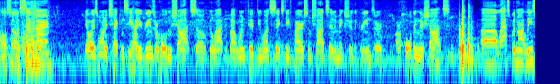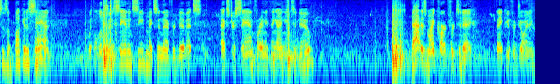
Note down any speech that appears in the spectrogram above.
Also a 7 iron. You always want to check and see how your greens are holding shots. So go out about 150, 160, fire some shots in and make sure the greens are, are holding their shots. Uh, last but not least is a bucket of sand with a little bit of sand and seed mix in there for divots, extra sand for anything I need to do. That is my cart for today. Thank you for joining.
